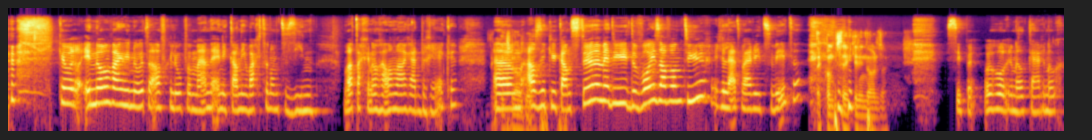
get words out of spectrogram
ik heb er enorm van genoten de afgelopen maanden en ik kan niet wachten om te zien wat dat je nog allemaal gaat bereiken. Um, als ik u kan steunen met uw The Voice-avontuur, je laat maar iets weten. Dat komt zeker in orde. Super, we horen elkaar nog.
